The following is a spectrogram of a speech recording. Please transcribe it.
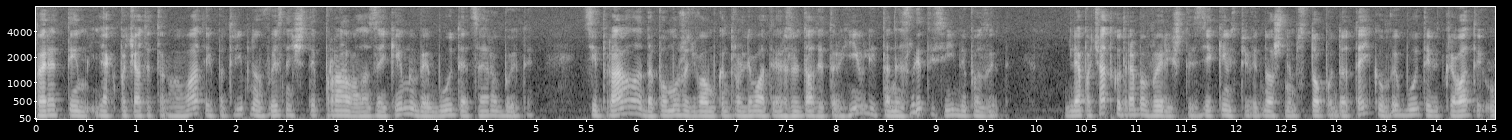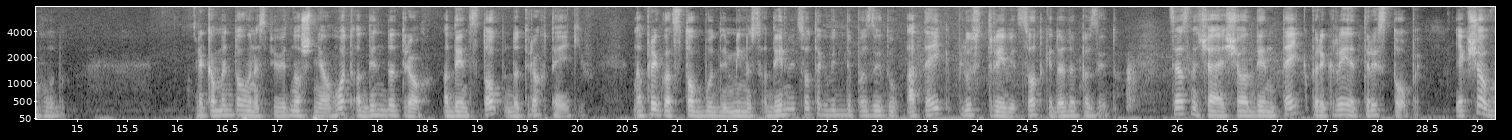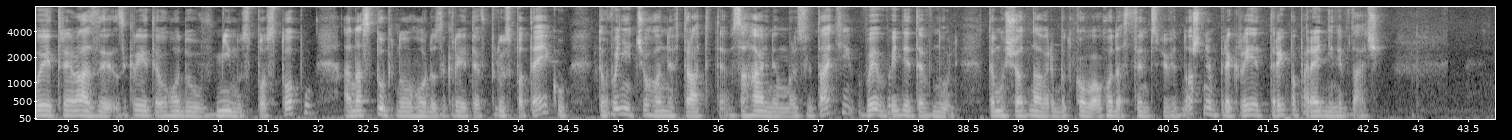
Перед тим, як почати торгувати, потрібно визначити правила, за якими ви будете це робити. Ці правила допоможуть вам контролювати результати торгівлі та не злити свій депозит. Для початку треба вирішити, з яким співвідношенням стопу до тейку ви будете відкривати угоду. Рекомендоване співвідношення угод 1 до 3, 1 стоп до 3 тейків. Наприклад, стоп буде мінус 1% від депозиту, а тейк плюс 3% до депозиту. Це означає, що один тейк перекриє 3 стопи. Якщо ви три рази закриєте угоду в мінус по стопу, а наступну угоду закриєте в плюс по тейку, то ви нічого не втратите. В загальному результаті ви вийдете в нуль, тому що одна прибуткова угода з цим співвідношенням прикриє три попередні невдачі.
